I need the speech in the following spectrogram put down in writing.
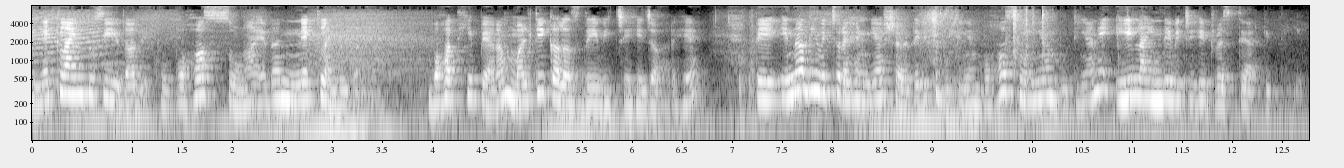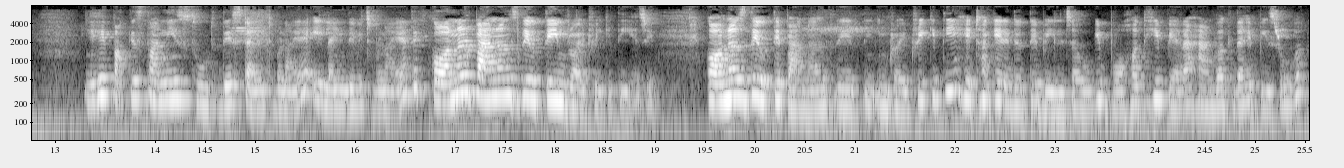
ਨੈਕ ਲਾਈਨ ਤੁਸੀਂ ਇਹਦਾ ਦੇਖੋ, ਬਹੁਤ ਸੋਹਣਾ ਇਹਦਾ ਨੈਕ ਲਾਈਨ ਬਣਿਆ ਬਹੁਤ ਹੀ ਪਿਆਰਾ ਮਲਟੀ ਕਲਰਸ ਦੇ ਵਿੱਚ ਇਹ ਜਾ ਰਿਹਾ ਹੈ। ਤੇ ਇਹਨਾਂ ਦੇ ਵਿੱਚ ਰਹਿਣਗੀਆਂ ਸ਼ਰਟ ਦੇ ਵਿੱਚ ਬੂਟੀਆਂ, ਬਹੁਤ ਸੋਹਣੀਆਂ ਬੂਟੀਆਂ ਨੇ। ਇਹ ਲਾਈਨ ਦੇ ਵਿੱਚ ਇਹ ਡਰੈਸ ਤਿਆਰ ਕੀਤੀ ਇਹ ਪਾਕਿਸਤਾਨੀ ਸੂਟ ਦੇ ਸਟਾਈਲ 'ਚ ਬਣਾਇਆ, ਇਹ ਲਾਈਨ ਦੇ ਵਿੱਚ ਬਣਾਇਆ ਤੇ ਕਾਰਨਰ ਪੈਨਲਸ ਦੇ ਉੱਤੇ ਐਮਬ੍ਰਾਇਡਰੀ ਕੀਤੀ ਹੈ ਜੀ। ਕਾਰਨਰਸ ਦੇ ਉੱਤੇ ਪੈਨਲ ਦੇ ਐਮਬ੍ਰਾਇਡਰੀ ਕੀਤੀ ਹੈ, ਹੇਠਾਂ ਘੇਰੇ ਦੇ ਉੱਤੇ ਬੇਲ ਜਾਊਗੀ, ਬਹੁਤ ਹੀ ਪਿਆਰਾ ਹੈਂਡਵਰਕ ਦਾ ਇਹ ਪੀਸ ਹੋਊਗਾ।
